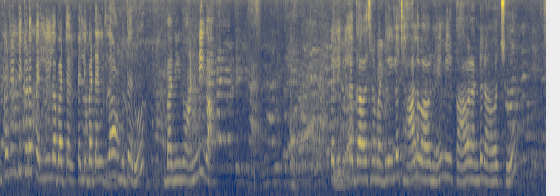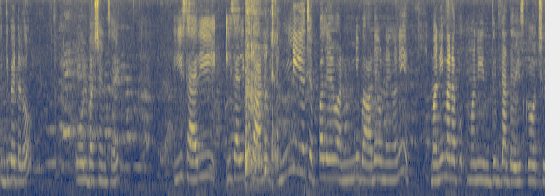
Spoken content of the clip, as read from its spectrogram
ఇక్కడంటే ఇక్కడ పెళ్ళిళ్ళ బట్టలు పెళ్ళి బట్టలు ఇట్లా అమ్ముతారు? బనీను అన్నీగా. పెళ్ళి పిల్లకి కావాల్సిన బట్టలు ఇట్లా చాలా బాగున్నాయి. మీరు కావాలంటే రావచ్చు సిద్దిపేటలో ఓల్డ్ బస్ స్టాండ్ సైడ్. ఈ శారీ ఈ శారీలో బాగానే అన్నీ చెప్పలేము అన్నీ బాగానే ఉన్నాయి. కానీ మనీ మనకు మనీ ఎంత ఉంటే అంత తీసుకోవచ్చు.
